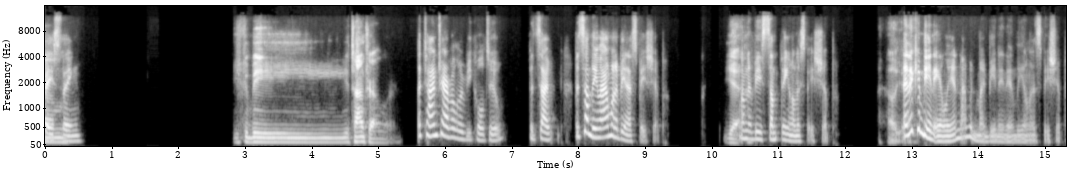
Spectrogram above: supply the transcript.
space um, thing. you could be a time traveler. A time traveler would be cool too. but so, but something I want to be in a spaceship. Yeah, I want to be something on a spaceship, Hell yeah. and it can be an alien. I wouldn't mind being an alien on a spaceship.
